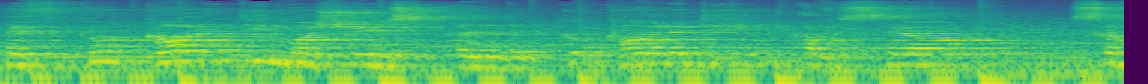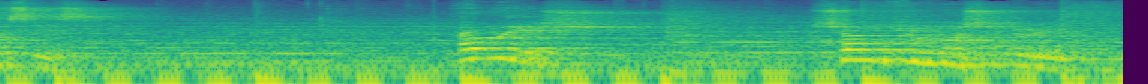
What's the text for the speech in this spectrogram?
with good quality machines and good quality of sale services. I wish Shandu Machinery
